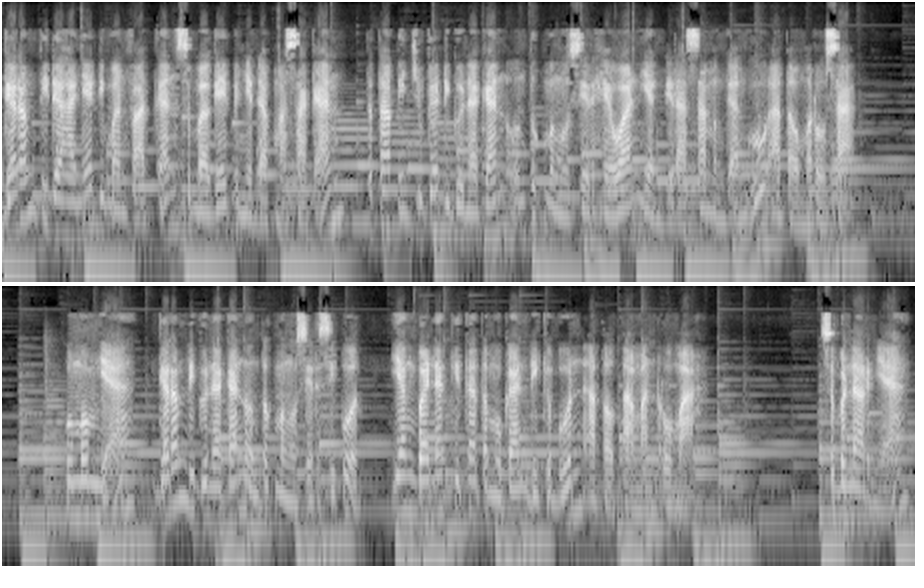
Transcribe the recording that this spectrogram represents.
Garam tidak hanya dimanfaatkan sebagai penyedap masakan, tetapi juga digunakan untuk mengusir hewan yang dirasa mengganggu atau merusak. Umumnya, Garam digunakan untuk mengusir siput, yang banyak kita temukan di kebun atau taman rumah. Sebenarnya,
